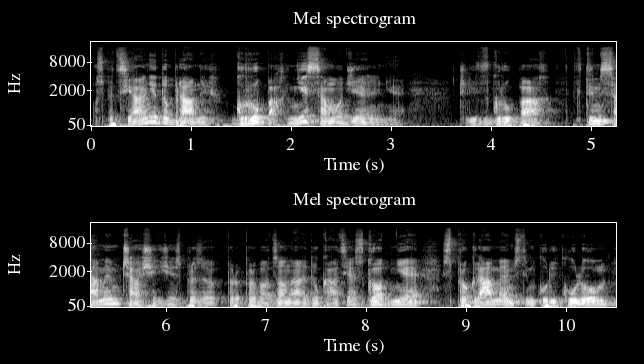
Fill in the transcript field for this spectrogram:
o specjalnie dobranych grupach, nie samodzielnie, czyli w grupach w tym samym czasie, gdzie jest prowadzona edukacja, zgodnie z programem, z tym kurikulum,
